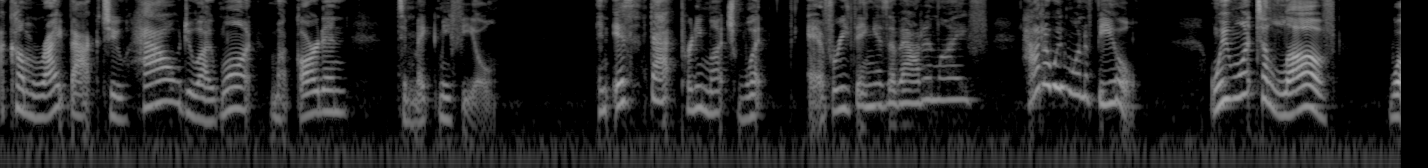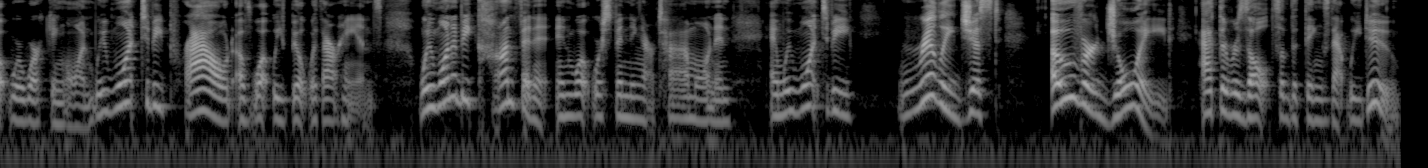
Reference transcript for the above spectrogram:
I come right back to how do I want my garden to make me feel? And isn't that pretty much what everything is about in life? How do we want to feel? We want to love what we're working on. We want to be proud of what we've built with our hands. We want to be confident in what we're spending our time on and and we want to be really just overjoyed at the results of the things that we do.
